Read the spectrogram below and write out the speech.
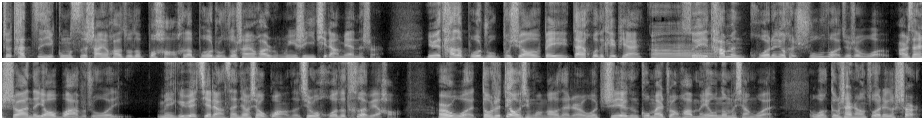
就他自己公司商业化做的不好，和他博主做商业化容易是一体两面的事儿，因为他的博主不需要背带货的 KPI，所以他们活着就很舒服。就是我二三十万的腰部 UP 主，每个月接两三条小广子，其实我活得特别好，而我都是调性广告在这儿，我直接跟购买转化没有那么相关，我更擅长做这个事儿。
